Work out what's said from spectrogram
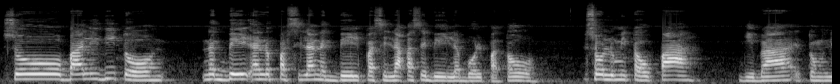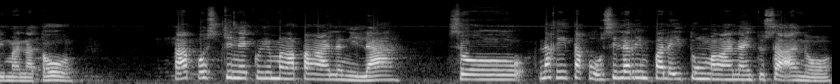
So, bali dito, nag-bail, ano pa sila, nag-bail pa sila kasi bailable pa to. So, lumitaw pa, di ba itong lima na to. Tapos, chinek ko yung mga pangalan nila. So, nakita ko, sila rin pala itong mga na ito sa ano,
